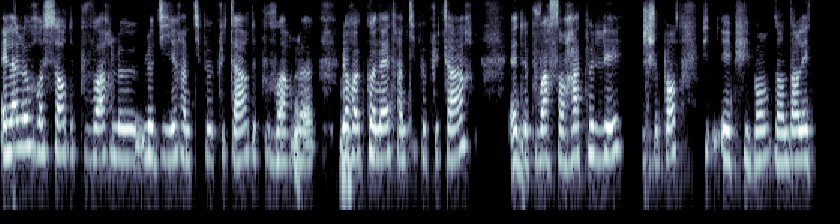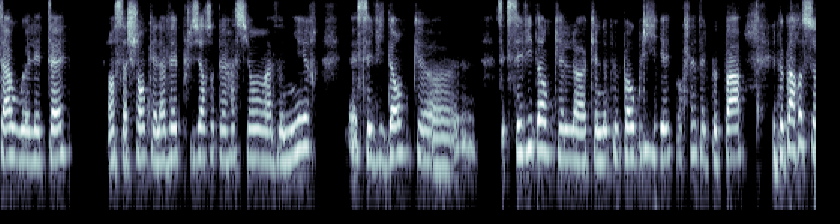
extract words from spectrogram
elle a le ressort de pouvoir le, dire un petit peu plus tard, de pouvoir le, reconnaître un petit peu plus tard et de pouvoir s'en rappeler, je pense. Et puis bon, dans l'état où elle était, en sachant qu'elle avait plusieurs opérations à venir, c'est évident que c'est évident qu'elle qu'elle ne peut pas oublier. En fait, elle peut pas elle peut pas se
